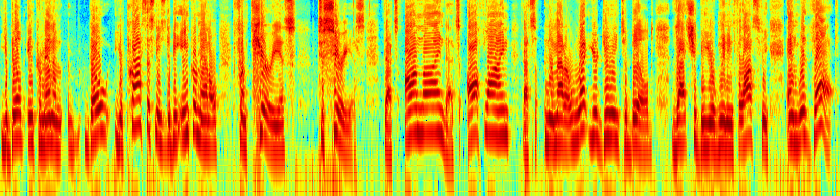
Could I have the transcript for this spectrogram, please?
you build incremental, go, your process needs to be incremental from curious to serious. That's online, that's offline, that's no matter what you're doing to build, that should be your winning philosophy. And with that,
